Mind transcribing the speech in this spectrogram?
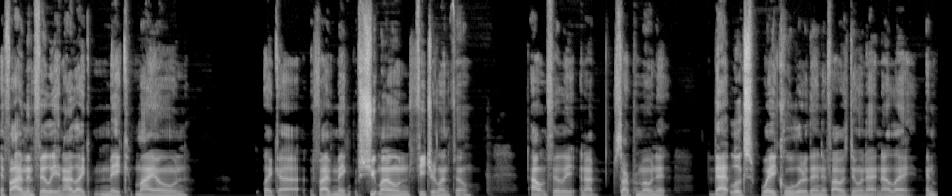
if I'm in Philly and I like make my own like uh if I make shoot my own feature length film out in Philly and I start promoting it that looks way cooler than if I was doing that in LA and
